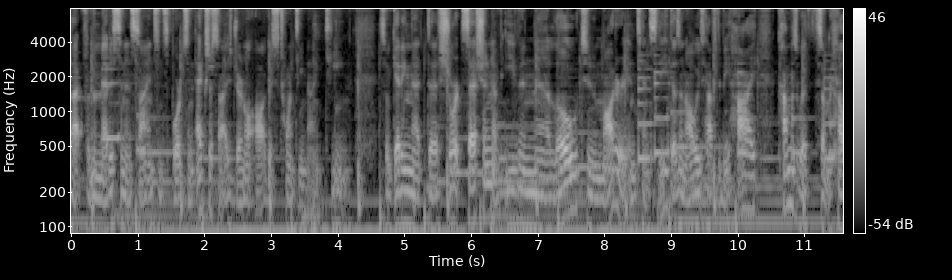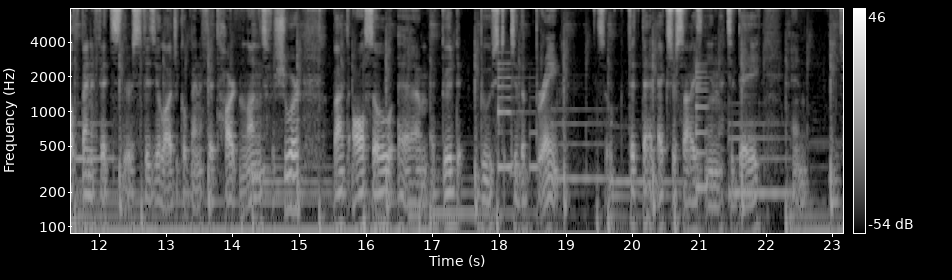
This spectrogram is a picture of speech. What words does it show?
That from the Medicine and Science in Sports and Exercise Journal, August 2019. So, getting that uh, short session of even uh, low to moderate intensity doesn't always have to be high, comes with some health benefits. There's physiological benefit, heart and lungs for sure, but also um, a good boost to the brain. So, fit that exercise in today and eat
